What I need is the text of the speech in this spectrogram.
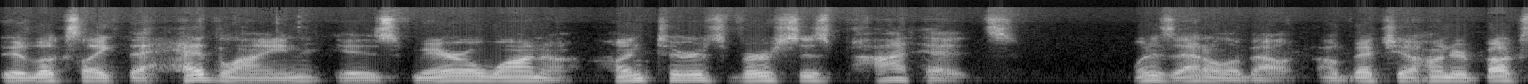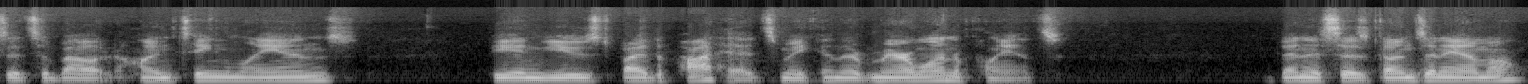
it looks like the headline is marijuana hunters versus potheads. What is that all about? I'll bet you a hundred bucks it's about hunting lands being used by the potheads making their marijuana plants. Then it says guns and ammo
